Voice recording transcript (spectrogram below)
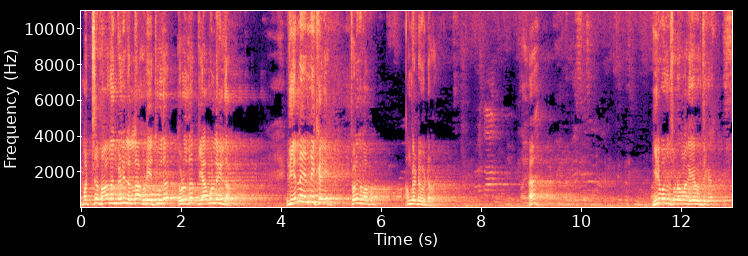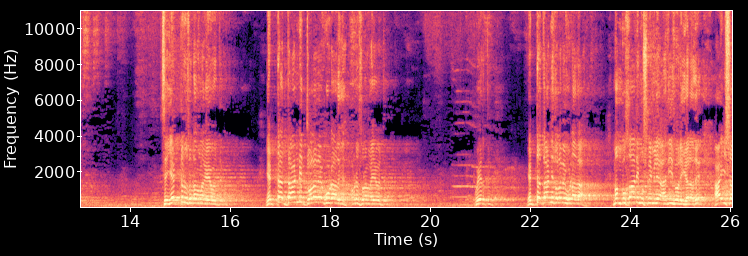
மற்ற மாதங்களில் அல்லாஹுடைய தூதர் தொழுத கியாமுல்லையில் தான். இது என்ன எண்ணிக்கை? சொல்லுங்க பாப்போம். அவங்கள்ட்ட விட்டுறேன் ஆ? இருபதுன்னு சொல்றவங்க கையை எட்டுன்னு சொல்றாங்களா கையை எட்டை தாண்டி தொலைவே கூடாதுங்க. அப்படின்னு சொல்றாங்க கையை உயர்த்து. எட்டை தாண்டி தொலைவே கூடாதா? மம் புகாரி முஸ்லீமிலே அதீஸ் வருகிறது. ஆயிஷா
